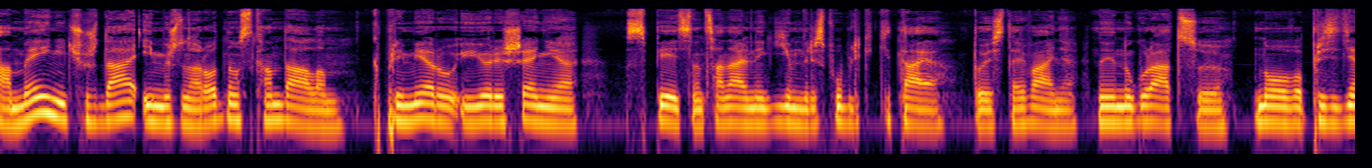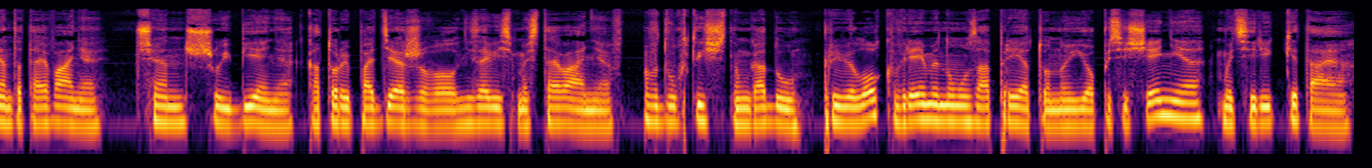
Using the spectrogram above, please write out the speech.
А Мэй не чужда и международным скандалам. К примеру, ее решение спеть национальный гимн Республики Китая, то есть Тайваня, на инаугурацию нового президента Тайваня Чен Шуйбеня, который поддерживал независимость Тайваня в 2000 году, привело к временному запрету на ее посещение материк Китая.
